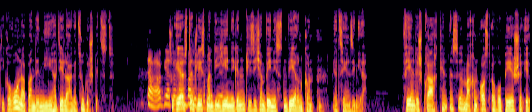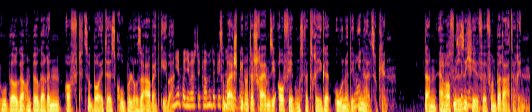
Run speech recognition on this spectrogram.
Die Corona-Pandemie hat die Lage zugespitzt. Zuerst entließ man diejenigen, die sich am wenigsten wehren konnten, erzählen sie mir. Fehlende Sprachkenntnisse machen osteuropäische EU-Bürger und Bürgerinnen oft zur Beute skrupelloser Arbeitgeber. Zum Beispiel unterschreiben sie Aufhebungsverträge, ohne den Inhalt zu kennen. Dann erhoffen sie sich Hilfe von Beraterinnen.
